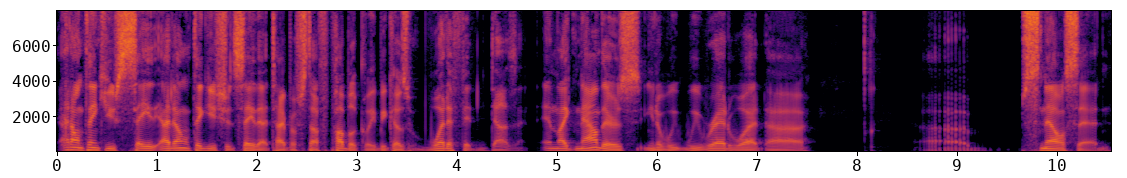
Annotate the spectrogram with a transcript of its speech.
I don't think you say I don't think you should say that type of stuff publicly because what if it doesn't? And like now there's, you know, we we read what uh, uh, Snell said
